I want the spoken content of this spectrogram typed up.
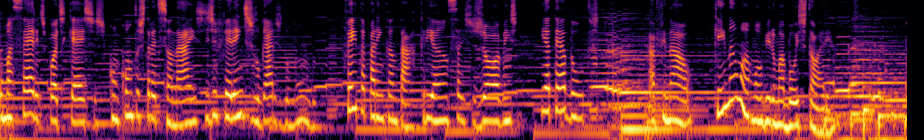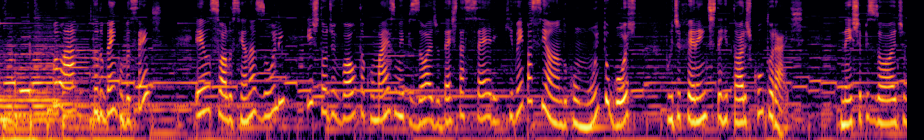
uma série de podcasts com contos tradicionais de diferentes lugares do mundo, feita para encantar crianças, jovens e até adultos. Afinal, quem não ama ouvir uma boa história? Olá, tudo bem com vocês? Eu sou a Luciana Azuli e estou de volta com mais um episódio desta série que vem passeando com muito gosto por diferentes territórios culturais. Neste episódio,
